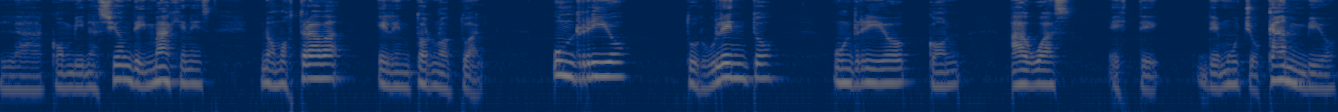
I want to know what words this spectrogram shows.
La combinación de imágenes nos mostraba el entorno actual un río turbulento, un río con aguas este, de mucho cambio,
